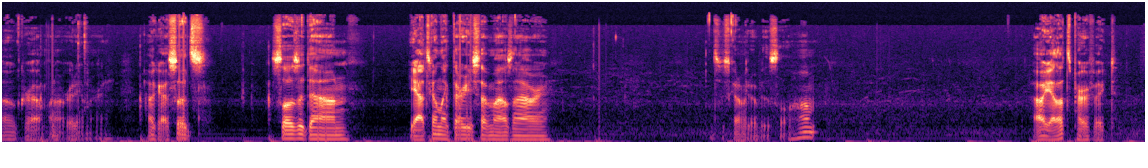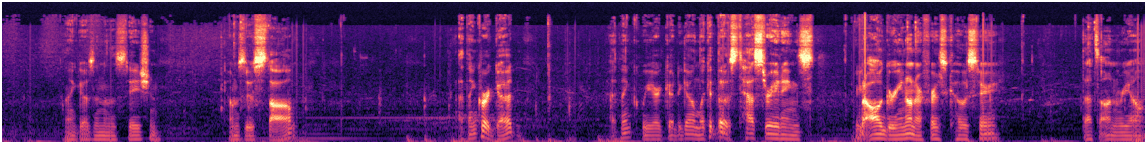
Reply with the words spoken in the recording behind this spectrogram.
Oh crap, I'm not ready, I'm not ready. Okay, so it slows it down. Yeah, it's going like 37 miles an hour. Let's just gotta get over this little hump. Oh yeah, that's perfect. That goes into the station. Comes to a stop. I think we're good. I think we are good to go. And look at those test ratings. We got all green on our first coaster. That's unreal.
